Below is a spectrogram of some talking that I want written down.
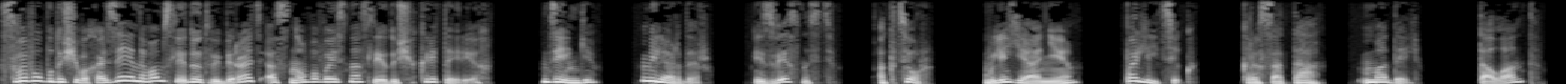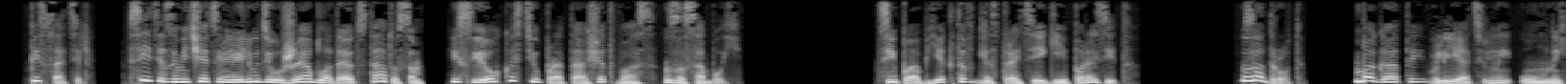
Своего будущего хозяина вам следует выбирать, основываясь на следующих критериях. Деньги, миллиардер, известность, актер, влияние, политик, красота, модель, талант, писатель. Все эти замечательные люди уже обладают статусом и с легкостью протащат вас за собой. Типы объектов для стратегии паразит. Задрот. Богатый, влиятельный, умный,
